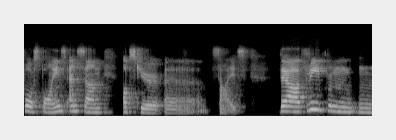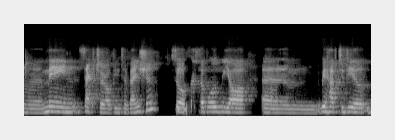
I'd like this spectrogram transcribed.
false points, and some obscure uh, sides. There are three um, main sector of intervention. So mm-hmm. first of all, we are um, we have to deal,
